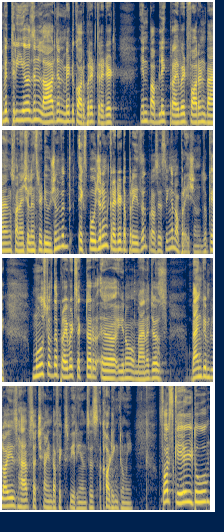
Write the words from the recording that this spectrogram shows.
with 3 years in large and mid corporate credit in public, private, foreign banks, financial institutions with exposure in credit appraisal, processing and operations. Okay. Most of the private sector, uh, you know, managers, bank employees have such kind of experiences according to me. For scale 2,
